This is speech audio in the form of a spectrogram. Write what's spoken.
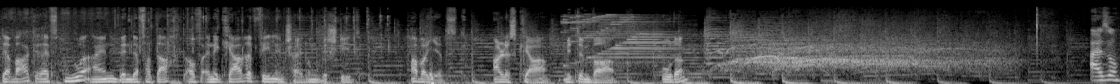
Der VAR greift nur ein, wenn der Verdacht auf eine klare Fehlentscheidung besteht. Aber jetzt, alles klar mit dem VAR, oder? Also,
